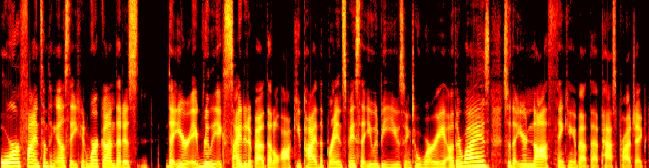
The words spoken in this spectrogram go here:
or find something else that you can work on that is that you're eh, really excited about that'll occupy the brain space that you would be using to worry otherwise so that you're not thinking about that past project.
